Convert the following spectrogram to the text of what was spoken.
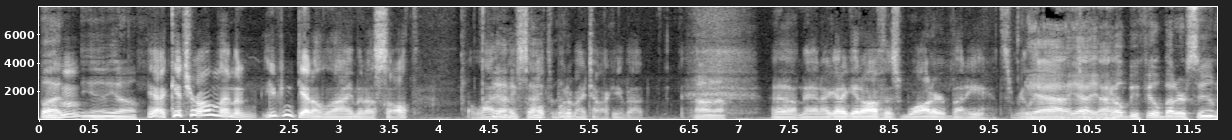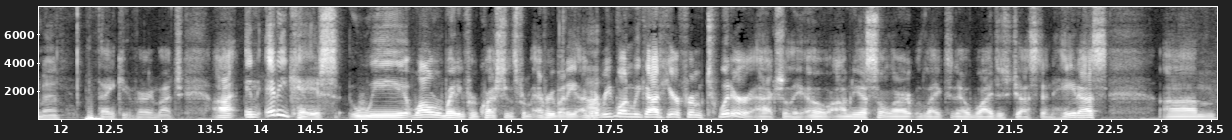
but mm-hmm. you, know, yeah, get your own lemon. You can get a lime and a salt. A lime yeah, and a exactly. salt. What am I talking about? I don't know. Oh man, I got to get off this water, buddy. It's really yeah, yeah, yeah. I hope you feel better soon, man. Thank you very much. Uh, in any case, we while we're waiting for questions from everybody, I'm going to uh, read one we got here from Twitter. Actually, oh, Omnia Solar would like to know why does Justin hate us? Um,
